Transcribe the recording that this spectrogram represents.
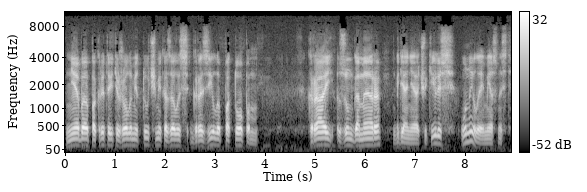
небо, покрытое тяжелыми тучами, казалось, грозило потопом. Край Зунгамера, где они очутились, унылая местность.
